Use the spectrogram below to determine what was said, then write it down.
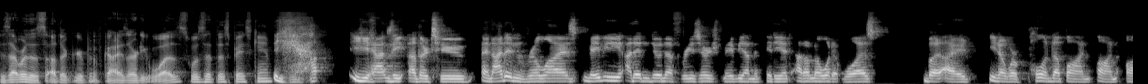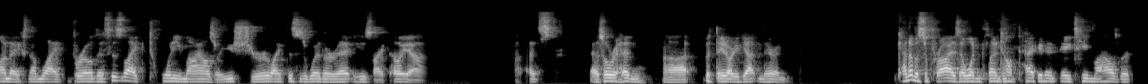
Is that where this other group of guys already was? Was at this base camp? Yeah, yeah. The other two, and I didn't realize. Maybe I didn't do enough research. Maybe I'm an idiot. I don't know what it was but I, you know, we're pulling up on on onX, and I'm like, bro, this is like 20 miles. Are you sure? Like, this is where they're at? He's like, oh yeah, that's that's where we're heading. Uh, but they'd already gotten there, and kind of a surprise. I wasn't planning on packing in 18 miles, but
